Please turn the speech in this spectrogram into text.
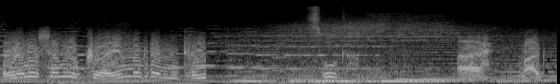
俺のシャムロックは煙幕弾に頼る。そうか。ああまあ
